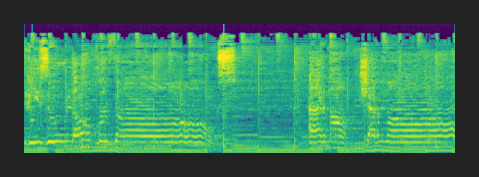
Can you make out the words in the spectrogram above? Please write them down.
Rizoul en Provence. Armand charmant.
